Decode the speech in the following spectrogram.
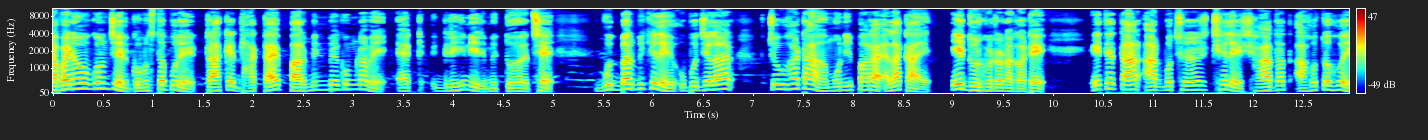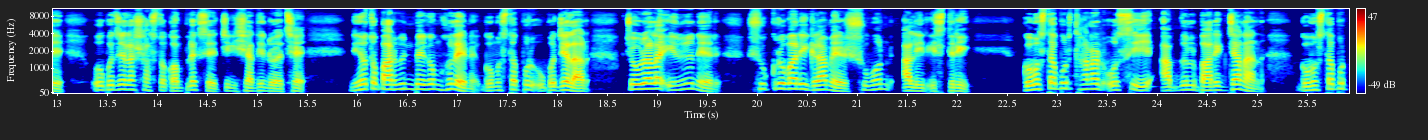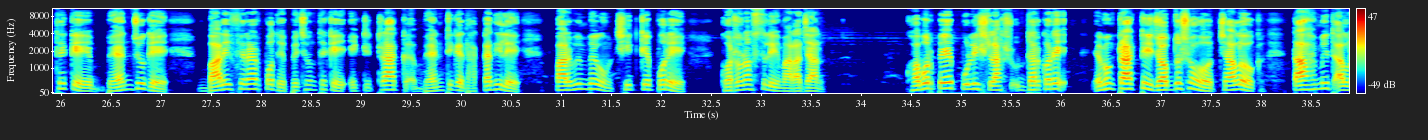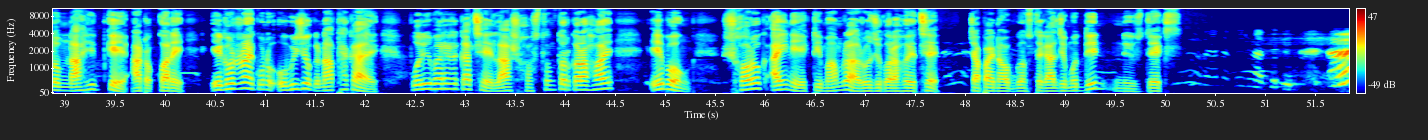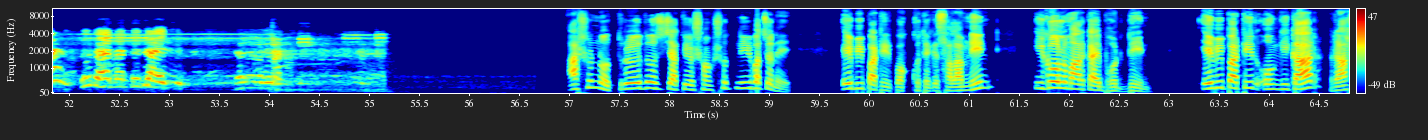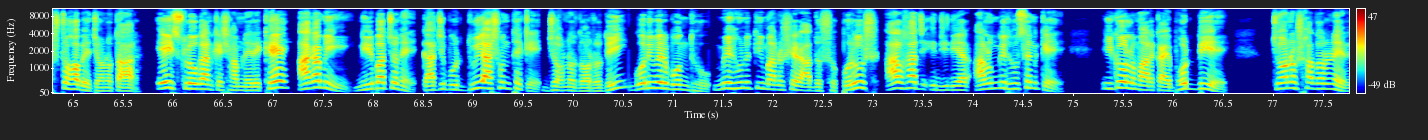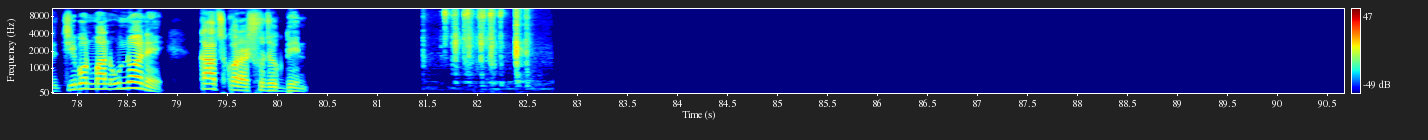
চাঁপাইনবাবগঞ্জের গোমস্তাপুরে ট্রাকের ধাক্কায় পারমিন বেগম নামে এক গৃহিণীর মৃত্যু হয়েছে। বুধবার বিকেলে উপজেলার চৌহাটা মণিপাড়া এলাকায় এই দুর্ঘটনা ঘটে। এতে তার আট বছরের ছেলে শাহাদাত আহত হয়ে উপজেলা স্বাস্থ্য কমপ্লেক্সে চিকিৎসাধীন রয়েছে। নিহত পারভিন বেগম হলেন গোমস্তাপুর উপজেলার চৌরালা ইউনিয়নের শুক্রবাড়ি গ্রামের সুমন আলীর স্ত্রী। গোমস্তাপুর থানার ওসি আব্দুল বারিক জানান, গোমস্তাপুর থেকে ভ্যানযোগে বাড়ি ফেরার পথে পেছন থেকে একটি ট্রাক ভ্যানটিকে ধাক্কা দিলে পারভিন বেগম ছিটকে পড়ে ঘটনাস্থলেই মারা যান। খবর পেয়ে পুলিশ লাশ উদ্ধার করে এবং ট্রাকটি জব্দসহ চালক তাহমিদ আলম নাহিদকে আটক করে। এ ঘটনায় কোনো অভিযোগ না থাকায় পরিবারের কাছে লাশ হস্তান্তর করা হয় এবং সড়ক আইনে একটি মামলা রুজু করা হয়েছে। চাঁপাইনবাবগঞ্জ থেকে আজিমুদ্দিন, নিউজ ডেস্ক। হ্যাঁ আসন্ন ত্রয়োদশ জাতীয় সংসদ নির্বাচনে এবি পার্টির পক্ষ থেকে সালাম নিন, ইগল মার্কায় ভোট দিন। এবি পার্টির অঙ্গীকার, রাষ্ট্র হবে জনতার। এই স্লোগানকে সামনে রেখে আগামী নির্বাচনে গাজীপুর দুই আসন থেকে জনদরদি, গরিবের বন্ধু, মেহনতি মানুষের আদর্শ পুরুষ, আলহাজ ইঞ্জিনিয়ার আলমগীর হোসেনকে ইগল মার্কায় ভোট দিয়ে জনসাধারণের জীবনমান উন্নয়নে কাজ করার সুযোগ দিন।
